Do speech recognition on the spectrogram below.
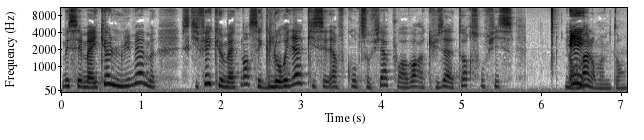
mais c'est Michael lui-même. Ce qui fait que maintenant, c'est Gloria qui s'énerve contre Sophia pour avoir accusé à tort son fils normal en même temps.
